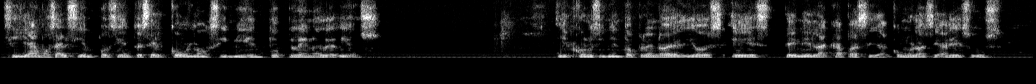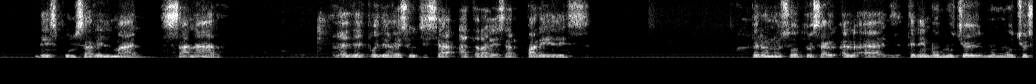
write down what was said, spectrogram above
si llegamos al 100% es el conocimiento pleno de Dios. Y el conocimiento pleno de Dios es tener la capacidad, como lo hacía Jesús, de expulsar el mal, sanar, después de resucitar, atravesar paredes. Pero nosotros tenemos muchas, muchos,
